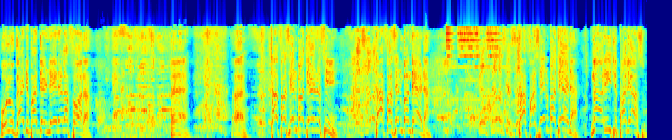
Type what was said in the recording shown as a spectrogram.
o lugar de baderneira é lá fora. É. é. Tá fazendo baderna sim. Tá fazendo baderna. Cancela a sessão. Tá fazendo baderna. Nariz de palhaço.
